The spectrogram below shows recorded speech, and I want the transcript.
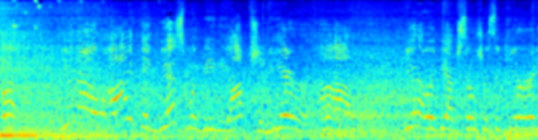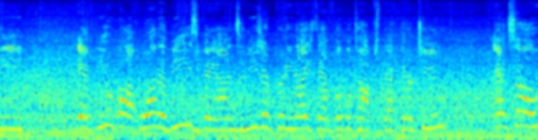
But, you know, I think this would be the option here. Uh, if you have Social Security, if you bought one of these vans, and these are pretty nice, they have bubble tops back there too. And so,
